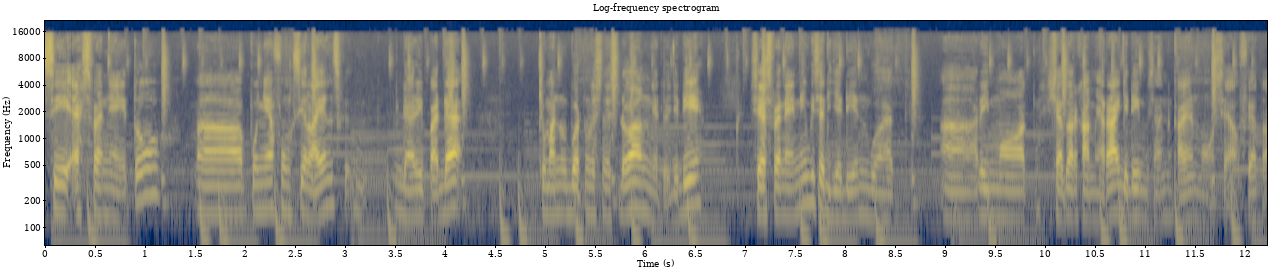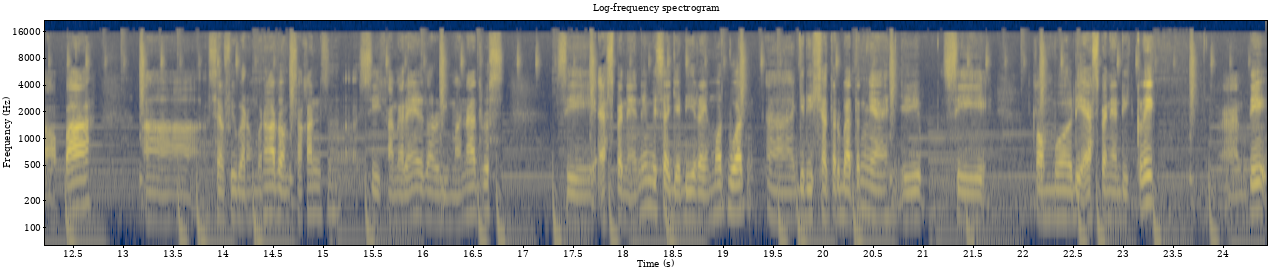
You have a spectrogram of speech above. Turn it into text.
si S Pen-nya itu uh, punya fungsi lain daripada cuman buat nulis-nulis doang gitu. Jadi si S Pen-nya ini bisa dijadiin buat uh, remote shutter kamera. Jadi misalnya kalian mau selfie atau apa, uh, selfie bareng-bareng atau misalkan si kameranya ditaruh di mana terus si S Pen ini bisa jadi remote buat uh, jadi shutter buttonnya jadi si tombol di S Pen nya diklik nanti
